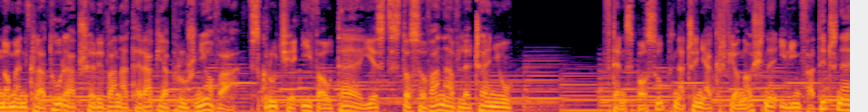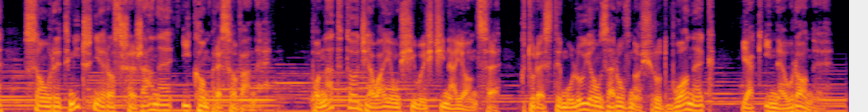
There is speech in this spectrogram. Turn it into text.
Nomenklatura przerywana terapia próżniowa, w skrócie IVT, jest stosowana w leczeniu. W ten sposób naczynia krwionośne i limfatyczne są rytmicznie rozszerzane i kompresowane. Ponadto działają siły ścinające, które stymulują zarówno śródbłonek, jak i neurony.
